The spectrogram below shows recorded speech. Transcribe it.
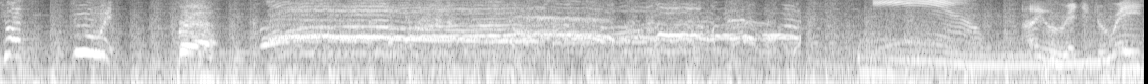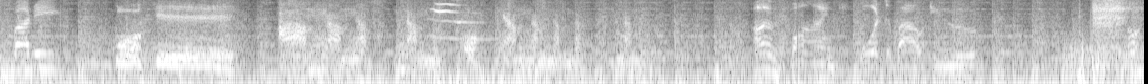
Just do it! Bruh. Ew! Are you ready to race, buddy? Okay! Um, nom, nom, nom, oh, nom, nom, nom, nom, nom. I'm fine. What about you? Look,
